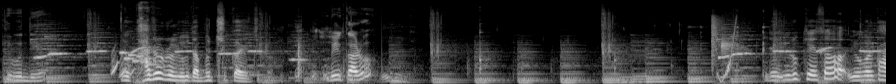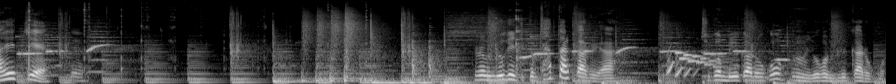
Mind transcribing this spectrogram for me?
그게 뭔데요? 요 가루를 여기다 묻힐 거야 지금. 밀가루? 이제 이렇게 해서 이걸 다 했지. 그럼 요게 지금 찹쌀가루야. 지금 밀가루고 응, 요건 밀가루고.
